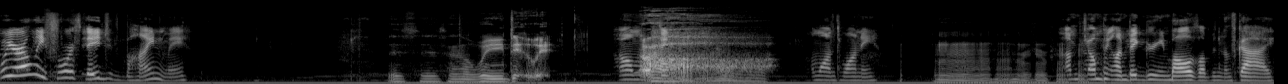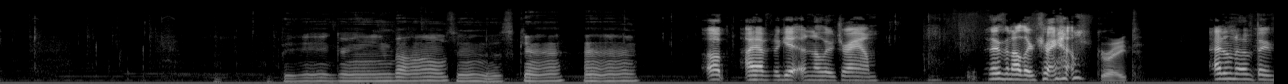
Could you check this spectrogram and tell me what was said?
Well, you're only four stages behind me. This is how we do it. Almost. Ah. I'm on 20. Mhm. I'm jumping on big green balls up in the sky. Big green balls in the sky. Up, I have to get another tram. There's another tram. Great. I don't know if they're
